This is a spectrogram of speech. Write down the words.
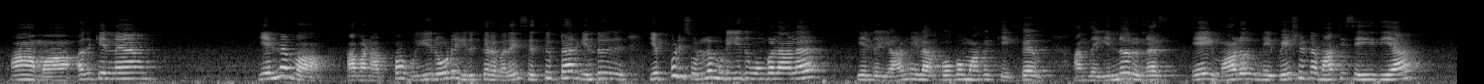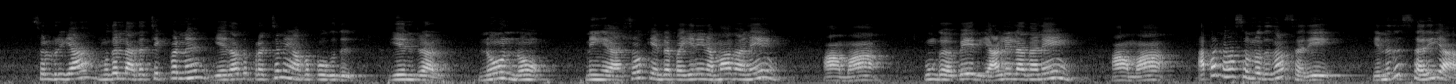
ஆமாம் அதுக்கு என்ன? என்னவா? அவன் அப்பா உயிரோடு இருக்கிற வரை செத்துட்டார் என்று எப்படி சொல்ல முடியுது உங்களால்? என்று யாழ்நிலா கோபமாக கேட்க அந்த இன்னொரு நர்ஸ். ஏய் மாலு நீ பேஷண்ட்டை மாற்றி செய்தியா? சொல்றியா? முதல்ல அதை செக் பண்ணு ஏதாவது பிரச்சனை ஆக போகுது என்றாள். நோ நோ நீங்கள் அசோக் என்ற பையனின் அம்மா தானே ஆமாம் உங்கள் பேர் யாழ்நிலா தானே? ஆமாம் அப்போ நான் சொன்னது தான் சரி. என்னது சரியா?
